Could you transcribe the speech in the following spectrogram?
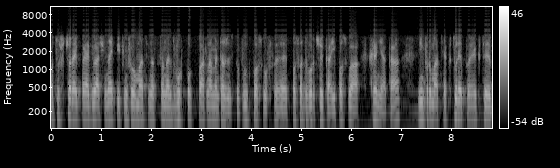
Otóż wczoraj pojawiła się najpierw informacja na stronach dwóch parlamentarzystów, dwóch posłów, e, posła Dworczyka i posła Chreniaka, informacja, które projekty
